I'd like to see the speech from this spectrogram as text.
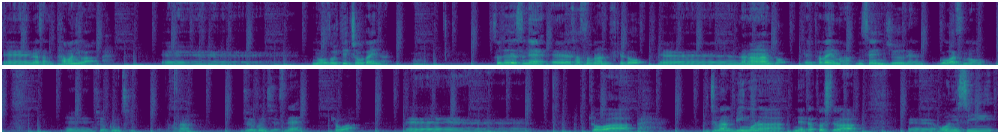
えー、皆さんたまには、えー、覗いてちょうだいな、それでですね、えー、早速なんですけど、えー、なななんと、えー、ただいま2010年5月の、えー、19日かな？19日ですね。今日は、えー、今日は一番ビンゴなネタとしては、えー、大西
